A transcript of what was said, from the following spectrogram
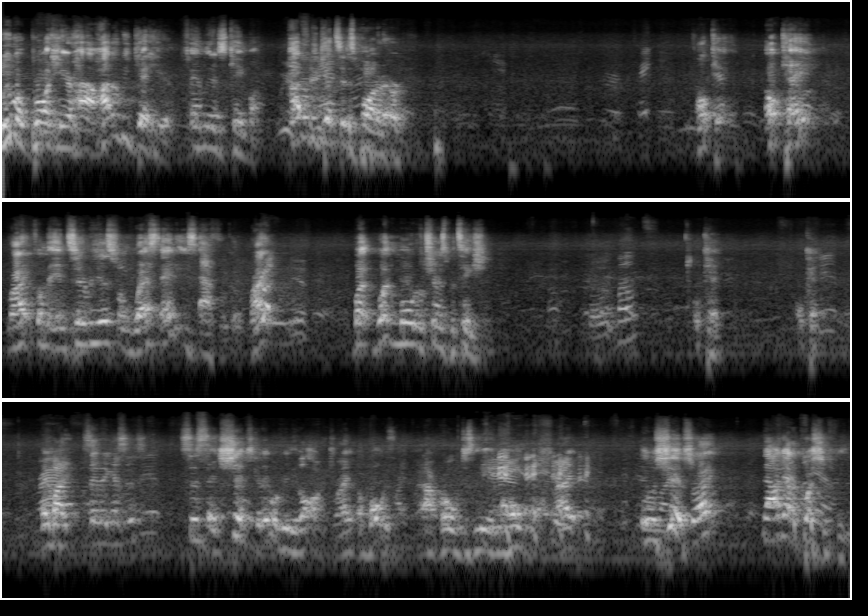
We were brought here how? How did we get here? Family just came up. How did we get to this part of the earth? Okay. Okay. Right? From the interiors, from West and East Africa, right? But what mode of transportation? Okay. Okay. Everybody say that again, sis? Sis said ships, because they were really large, right? A boat is like, I rode just me and the boat, right? It was ships, right? Now I got a question for you.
